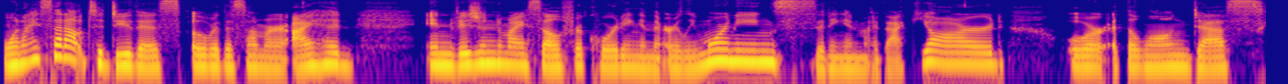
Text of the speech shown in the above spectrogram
when I set out to do this over the summer, I had envisioned myself recording in the early mornings, sitting in my backyard or at the long desk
